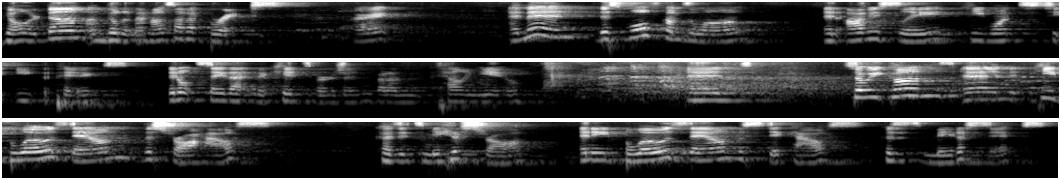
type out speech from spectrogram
y'all are dumb, I'm building my house out of bricks. All right? And then this wolf comes along, and obviously he wants to eat the pigs. They don't say that in the kids' version, but I'm telling you. And so he comes and he blows down the straw house because it's made of straw, and he blows down the stick house because it's made of sticks,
